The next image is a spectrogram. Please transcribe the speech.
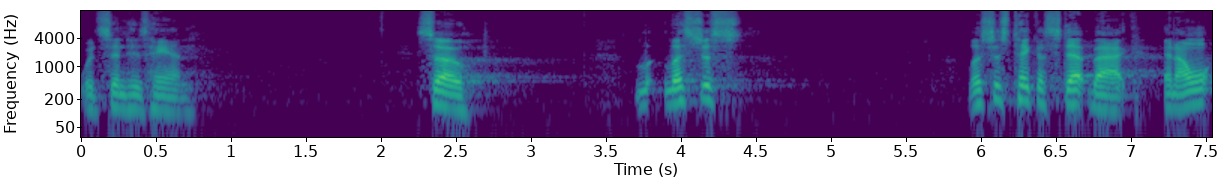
would send his hand. So, let's just let's just take a step back and i won't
